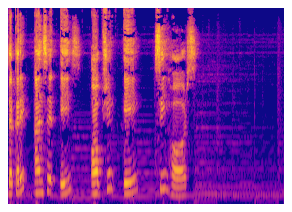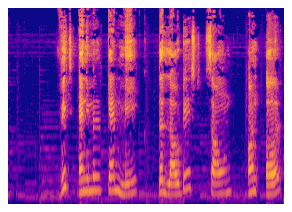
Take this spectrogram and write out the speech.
The correct answer is option A seahorse. Which animal can make the loudest sound on earth?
